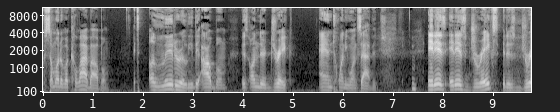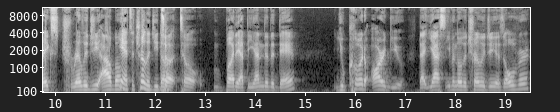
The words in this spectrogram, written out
Somewhat of a collab album. It's a, literally the album is under Drake and 21 Savage. It is it is Drake's it is Drake's trilogy album. Yeah, it's a trilogy though. To, to but at the end of the day, you could argue that yes, even though the trilogy is over,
